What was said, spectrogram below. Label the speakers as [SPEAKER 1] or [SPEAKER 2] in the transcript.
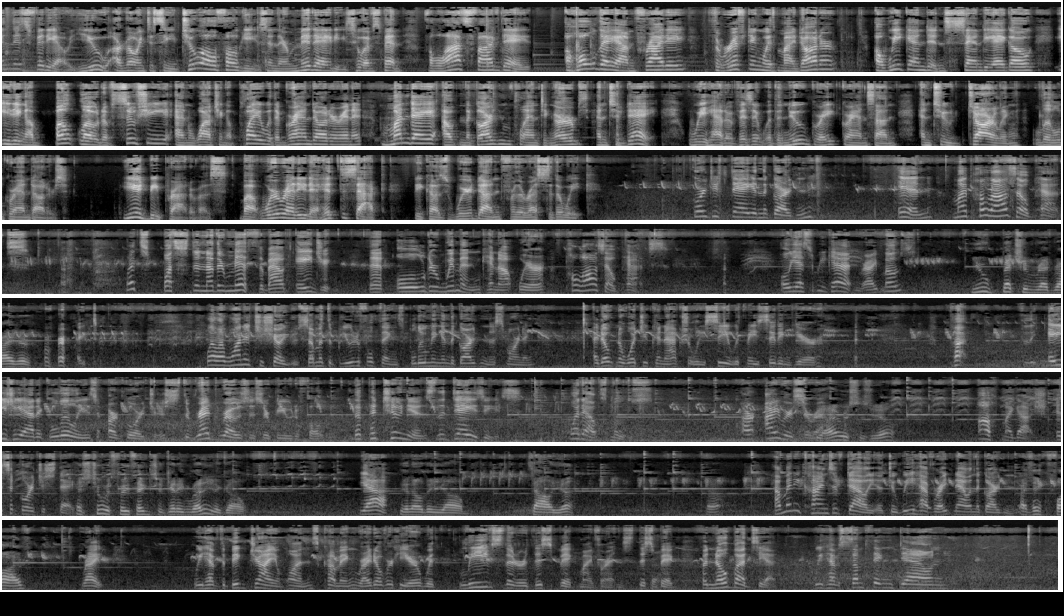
[SPEAKER 1] in this video, you are going to see two old fogies in their mid-80s who have spent the last five days, a whole day on Friday, thrifting with my daughter, a weekend in San Diego, eating a boatload of sushi and watching a play with a granddaughter in it, Monday out in the garden planting herbs, and today we had a visit with a new great-grandson and two darling little granddaughters. You'd be proud of us, but we're ready to hit the sack because we're done for the rest of the week. Gorgeous day in the garden in my palazzo pants. Let's bust another myth about aging, that older women cannot wear palazzo pants. Oh, yes, we can, right, Mose?
[SPEAKER 2] You betcha, Red Ryder.
[SPEAKER 1] right. Well, I wanted to show you some of the beautiful things blooming in the garden this morning. I don't know what you can actually see with me sitting here, but the Asiatic lilies are gorgeous. The red roses are beautiful. The petunias, the daisies. What else, Moose? Our iris are
[SPEAKER 2] The
[SPEAKER 1] out.
[SPEAKER 2] irises, yeah.
[SPEAKER 1] Oh my gosh, it's a gorgeous day.
[SPEAKER 2] There's two or three things are getting ready to go.
[SPEAKER 1] Yeah,
[SPEAKER 2] You know, the um, dahlia. Uh,
[SPEAKER 1] how many kinds of dahlia do we have right now in the garden?
[SPEAKER 2] I think five.
[SPEAKER 1] Right. We have the big giant ones coming right over here with leaves that are this big, my friends, this
[SPEAKER 2] Yeah.
[SPEAKER 1] big, but no buds yet. We have something down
